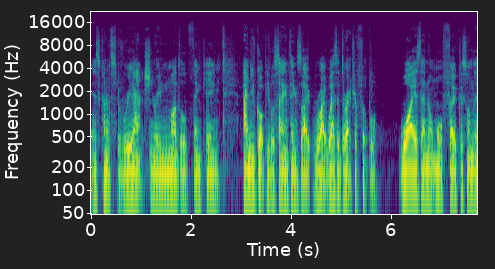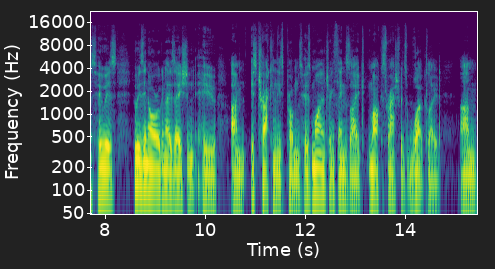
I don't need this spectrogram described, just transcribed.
And it's kind of sort of reactionary, muddled thinking. And you've got people saying things like, right, where's the director of football? Why is there not more focus on this? Who is who is in our organisation who um, is tracking these problems? Who's monitoring things like Marcus Rashford's workload? Um,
